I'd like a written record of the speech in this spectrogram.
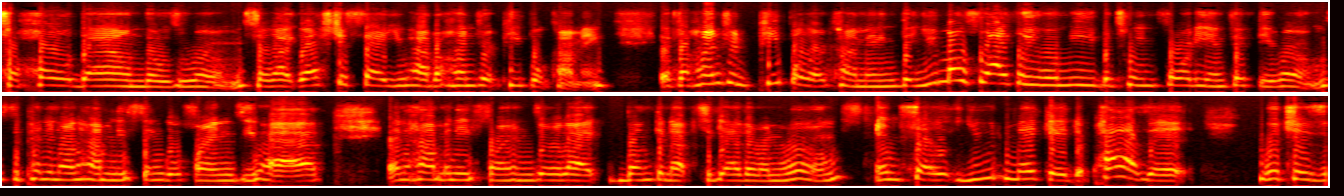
to hold down those rooms. So, like, let's just say you have 100 people coming. If 100 people are coming, then you most likely will need between 40 and 50 rooms, depending on how many single friends you have and how many friends are like bunking up together in rooms. And so, you'd make a deposit which is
